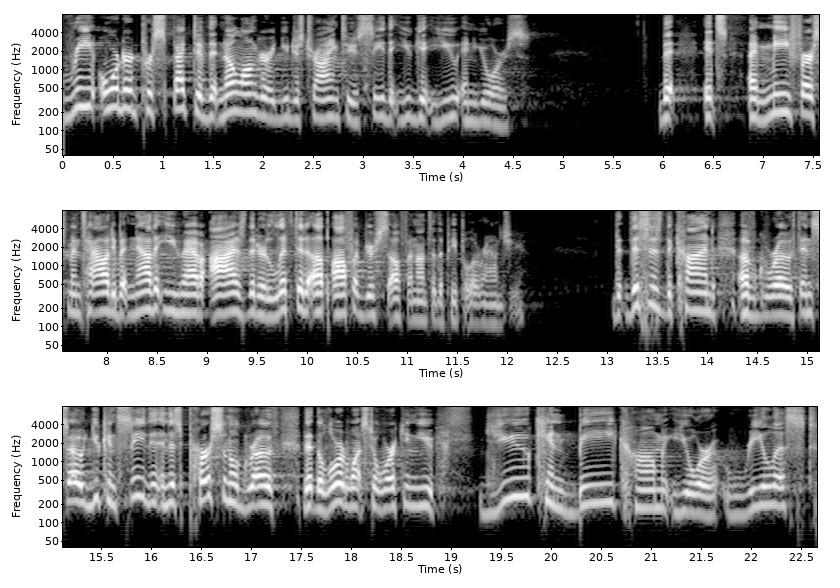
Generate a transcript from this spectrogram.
reordered perspective that no longer are you just trying to see that you get you and yours. That it's a me first mentality, but now that you have eyes that are lifted up off of yourself and onto the people around you. That this is the kind of growth. And so you can see that in this personal growth that the Lord wants to work in you, you can become your realest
